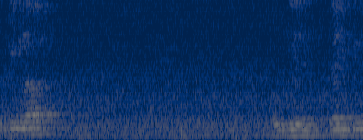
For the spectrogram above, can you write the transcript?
ஓகேங்களா? Okay thank you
